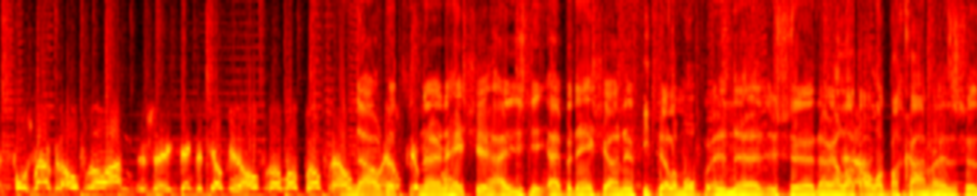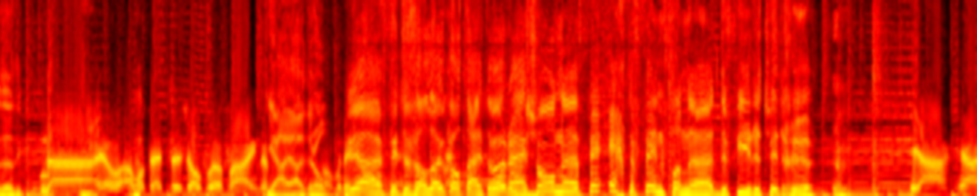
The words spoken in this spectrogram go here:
volgens mij ook een overal aan. Dus ik denk dat hij ook in een overal loopt, brandweer. Nou, dat, nee, een hesje. Hij, is, hij heeft een hesje aan en een fietshelm op. En dus, nou ja, laat alles maar gaan. Dus, dat, Nou, joh, heeft zoveel ervaring. Dat Ja, ja, erop. Ja, hij vindt het wel leuk altijd hoor. Hij is wel een eh, echte fan van eh, de 24 uur. Ja, ja,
